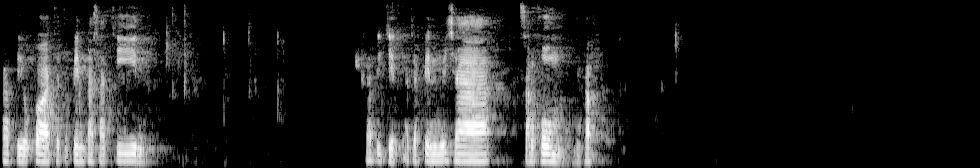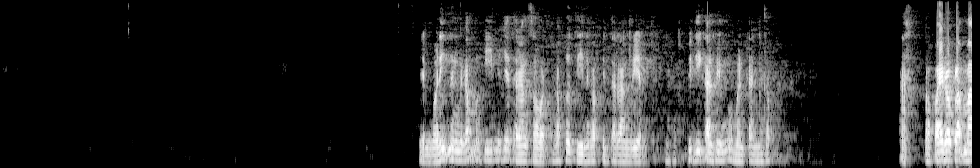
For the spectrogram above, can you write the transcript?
ครับติวก็จะเป็นภาษาจีน ครับที่เจ็ดอาจจะเป็นวิชาสังคมนะครับ เปลี่ยนกว่านิดนึงนะครับ เมื่อกี้ไม่ใช่ตารางสอนนะครับโทษทีนะครับ เป็นตารางเรียนนะครับวิธีการพิมพ์ก็เหมือนกันนะครับอะต่อไปเรากลับมา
